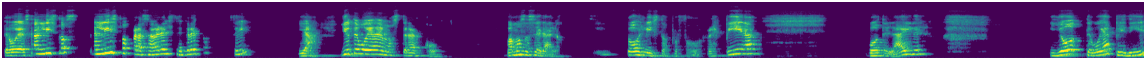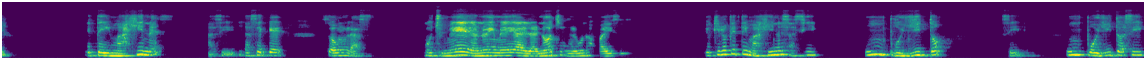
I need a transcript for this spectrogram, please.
Te voy a, ¿Están listos? ¿Están listos para saber el secreto? ¿Sí? Ya, yo te voy a demostrar cómo. Vamos a hacer algo. Todos listos, por favor. Respira, bote el aire. Y yo te voy a pedir que te imagines, así, ya sé que son las ocho y media, nueve y media de la noche en algunos países. Yo quiero que te imagines así un pollito, ¿sí? Un pollito así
